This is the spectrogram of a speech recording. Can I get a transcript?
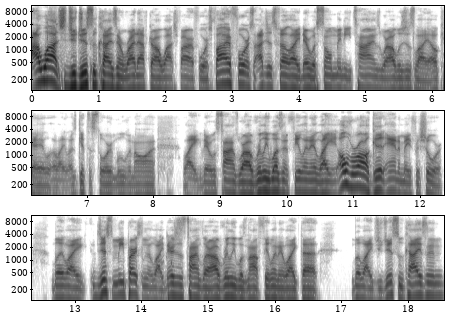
I watched Jujutsu Kaisen right after I watched Fire Force. Fire Force, I just felt like there was so many times where I was just like, okay, like let's get the story moving on. Like there was times where I really wasn't feeling it. Like overall, good anime for sure, but like just me personally, like there's just times where I really was not feeling it like that. But like Jujutsu Kaisen,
